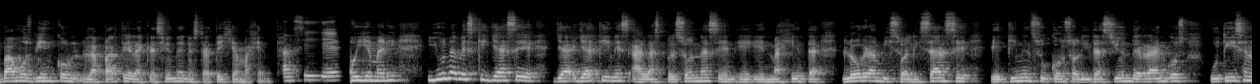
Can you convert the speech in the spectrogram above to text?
vamos bien con la parte de la creación de nuestra estrategia Magenta. Así es. Oye, Mari, y una vez que ya se, ya, ya tienes a las personas en, Magenta, logran visualizarse, eh, tienen su consolidación de rangos, utilizan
